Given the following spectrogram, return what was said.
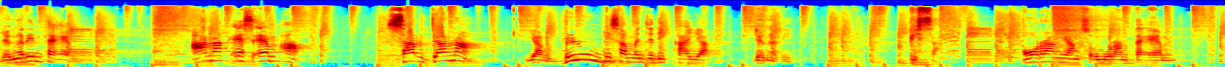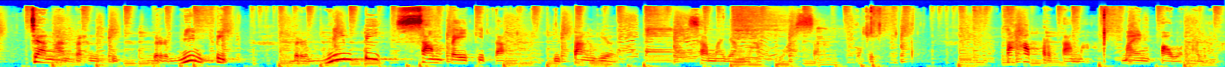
dengerin TM. Anak SMA, sarjana yang belum bisa menjadi kaya, dengerin. Bisa. Orang yang seumuran TM, jangan berhenti bermimpi. Bermimpi sampai kita dipanggil sama yang Maha Kuasa. Oke. Tahap pertama, main power adalah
